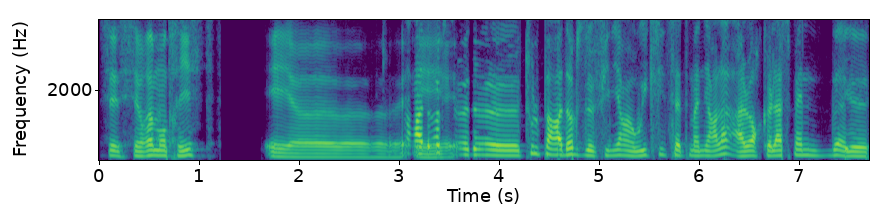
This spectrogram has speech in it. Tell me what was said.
C'est vraiment triste et de tout le paradoxe de finir un weekly de cette manière-là, alors que la semaine heu,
